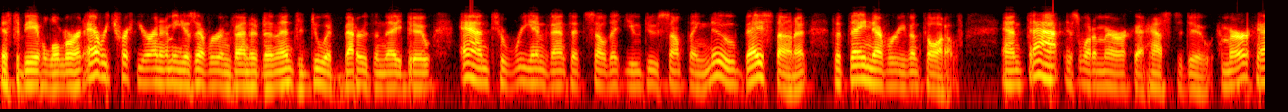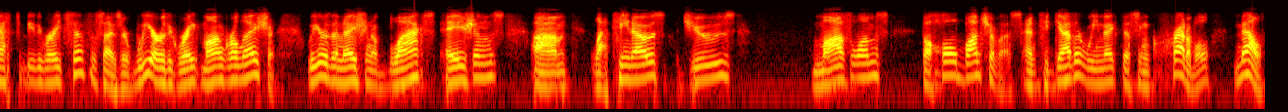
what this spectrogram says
is to be able to learn every trick your enemy has ever invented, and then to do it better than they do, and to reinvent it so that you do something new based on it that they never even thought of. And that is what America has to do. America has to be the great synthesizer. We are the great mongrel nation. We are the nation of blacks, Asians, um, Latinos, Jews, Muslims, the whole bunch of us. And together we make this incredible melt.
